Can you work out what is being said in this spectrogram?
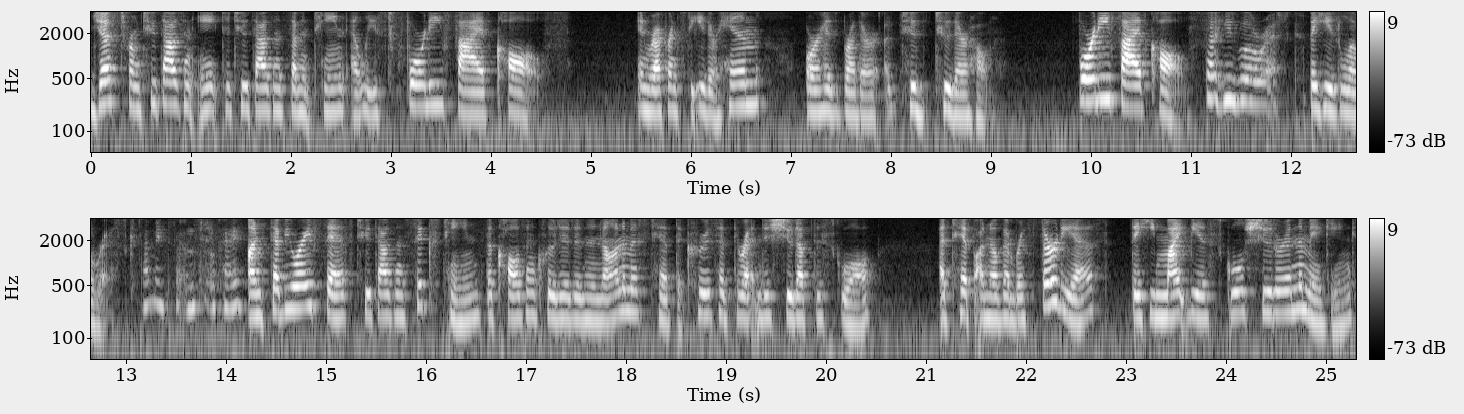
just from 2008 to 2017 at least 45 calls in reference to either him or his brother uh, to to their home. 45 calls, but he's low risk. but he's low risk. That makes sense. Okay. On February 5th, 2016, the calls included an anonymous tip that Cruz had threatened to shoot up the school, a tip on November 30th that he might be a school shooter in the making,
